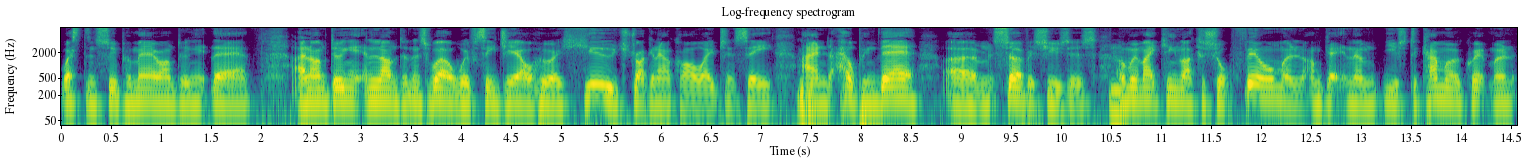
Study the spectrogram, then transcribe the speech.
Weston-super-Mare. I'm doing it there, and I'm doing it in London as well with CGL, who are a huge drug and alcohol agency, and helping their um, service users. Mm. And we're making like a short film, and I'm getting them used to camera equipment,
